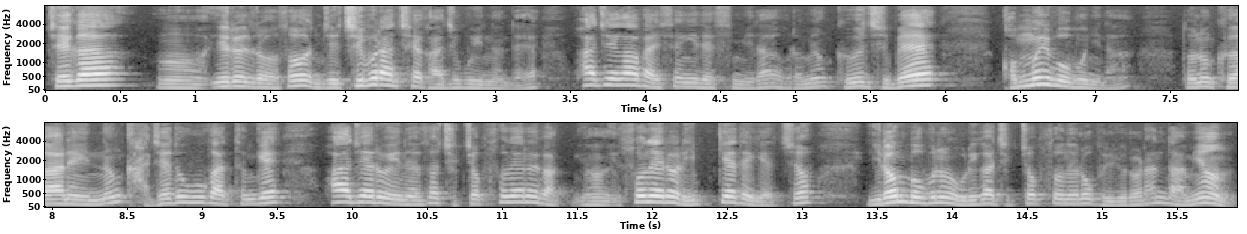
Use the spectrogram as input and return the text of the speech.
제가 어, 예를 들어서 이제 집을 한 채 가지고 있는데 화재가 발생이 됐습니다. 그러면 그 집의 건물 부분이나 또는 그 안에 있는 가재도구 같은 게 화재로 인해서 직접 손해를 받, 어, 손해를 입게 되겠죠. 이런 부분을 우리가 직접 손해로 분류를 한다면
